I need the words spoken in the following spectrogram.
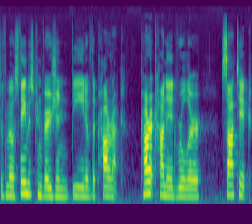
the most famous conversion being of the Karak, Karakhanid ruler Satik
